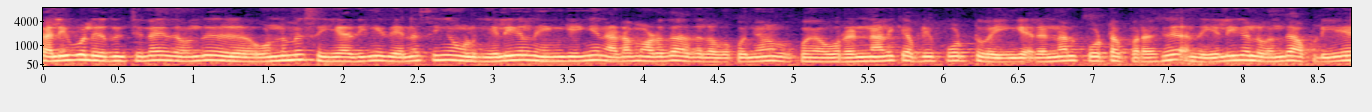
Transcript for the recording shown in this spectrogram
கழிவுகள் இருந்துச்சுன்னா இதை வந்து ஒன்றுமே செய்யாதீங்க. இது என்ன செய்யுங்க? உங்களுக்கு எலிகள் எங்கெங்கே நடமாடுதோ அதில் கொஞ்சம் கொஞ்சம் ஒரு ரெண்டு நாளைக்கு அப்படியே போட்டு வைங்க. ரெண்டு நாள் போட்ட பிறகு அந்த எலிகள் வந்து அப்படியே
